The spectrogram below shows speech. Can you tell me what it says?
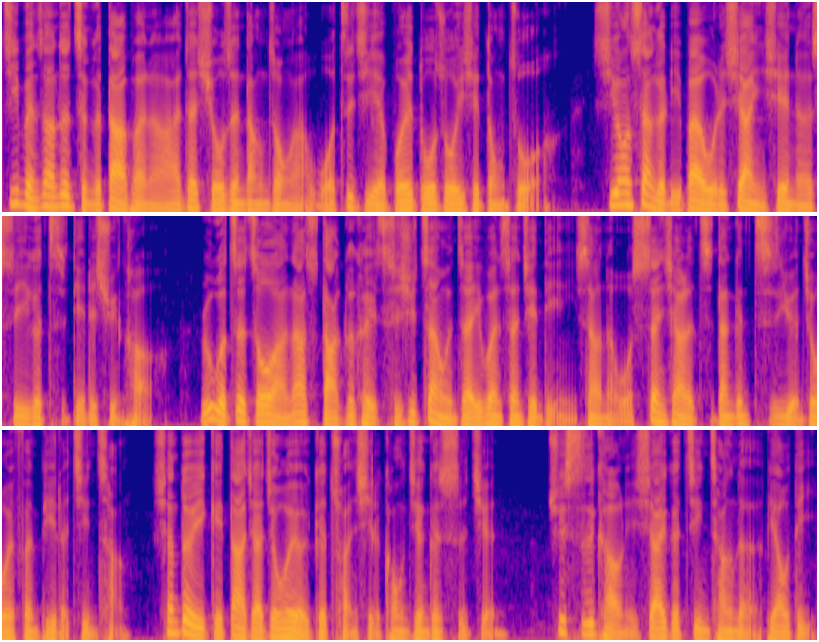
基本上这整个大盘啊还在修正当中啊，我自己也不会多做一些动作。希望上个礼拜我的下影线呢是一个止跌的讯号。如果这周啊纳斯达克可以持续站稳在一万三千点以上呢，我剩下的子弹跟资源就会分批的进场。相对于给大家就会有一个喘息的空间跟时间，去思考你下一个进仓的标的，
